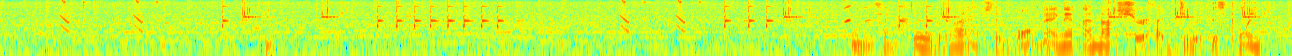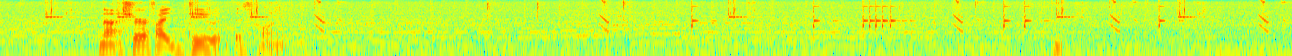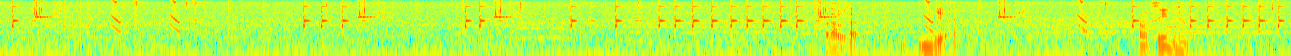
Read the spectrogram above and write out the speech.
It's kind of cool, but do I actually want magnet? I'm not sure if I do at this point. Not sure if I do at this point.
